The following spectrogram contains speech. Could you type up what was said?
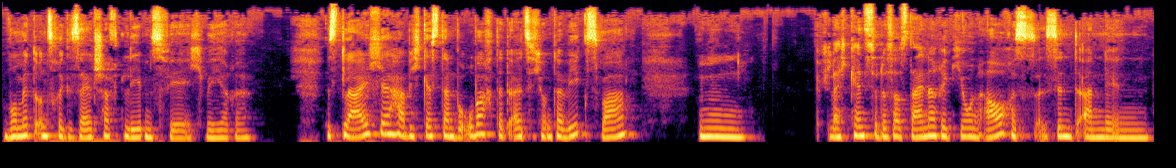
womit unsere Gesellschaft lebensfähig wäre. Das Gleiche habe ich gestern beobachtet, als ich unterwegs war. Hm, vielleicht kennst du das aus deiner Region auch. Es sind an den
